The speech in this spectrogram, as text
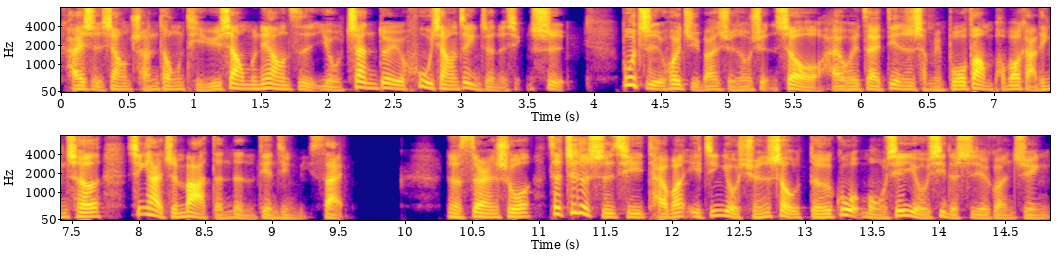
开始像传统体育项目那样子，有战队互相竞争的形式。不只会举办选手选秀，还会在电视上面播放跑跑卡丁车、《星海争霸》等等的电竞比赛。那虽然说，在这个时期，台湾已经有选手得过某些游戏的世界冠军，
